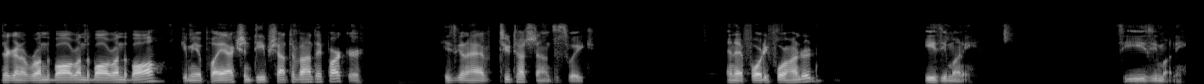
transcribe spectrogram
they're gonna run the ball, run the ball, run the ball. Give me a play action deep shot to DeVante Parker. He's gonna have two touchdowns this week. And at forty four hundred, easy money. It's easy money.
